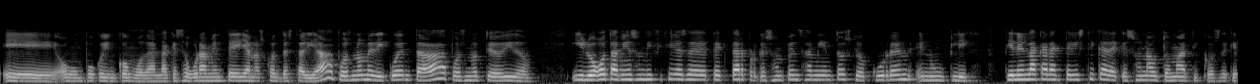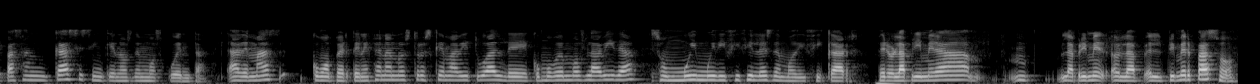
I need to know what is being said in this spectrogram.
Eh, o un poco incómoda, en la que seguramente ella nos contestaría, ah, pues no me di cuenta, ah, pues no te he oído. Y luego también son difíciles de detectar porque son pensamientos que ocurren en un clic. Tienen la característica de que son automáticos, de que pasan casi sin que nos demos cuenta. Además, como pertenecen a nuestro esquema habitual de cómo vemos la vida, son muy muy difíciles de modificar. Pero la primera, la el primer paso,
